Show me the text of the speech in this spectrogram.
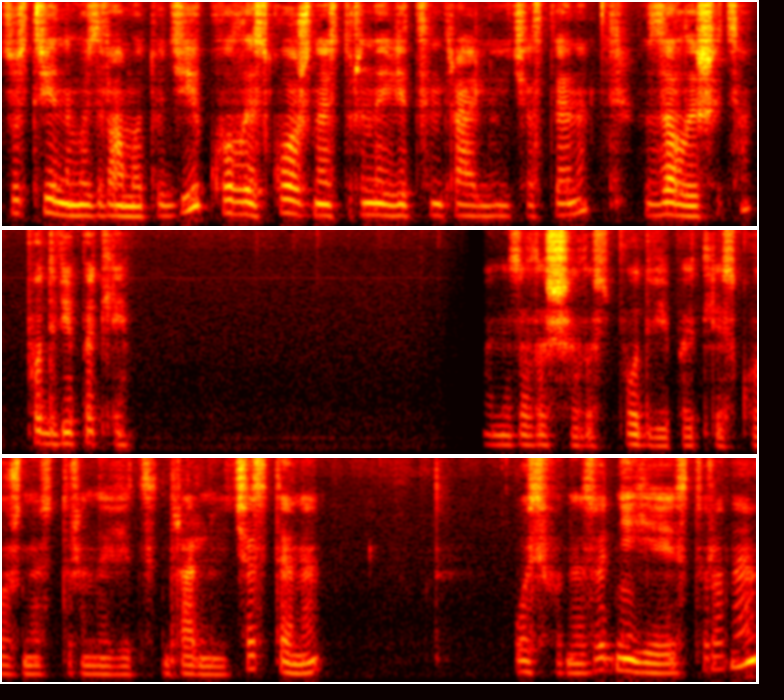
Зустрінемось з вами тоді, коли з кожної сторони від центральної частини залишиться по дві петлі. У мене залишилось по дві петлі з кожної сторони від центральної частини. Ось вони з однієї сторони,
